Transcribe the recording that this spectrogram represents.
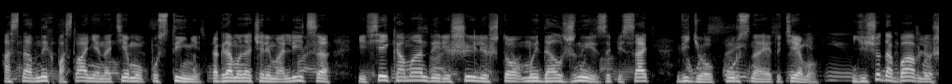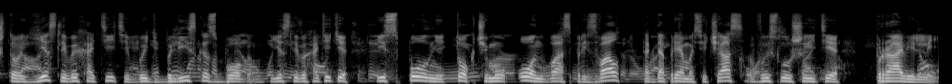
основных послания на тему пустыни. Тогда мы начали молиться, и всей командой решили, что мы должны записать видеокурс на эту тему. Еще добавлю, что если вы хотите быть близко с Богом, если вы хотите исполнить то, к чему Он вас призвал, тогда прямо сейчас вы слушаете правильный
